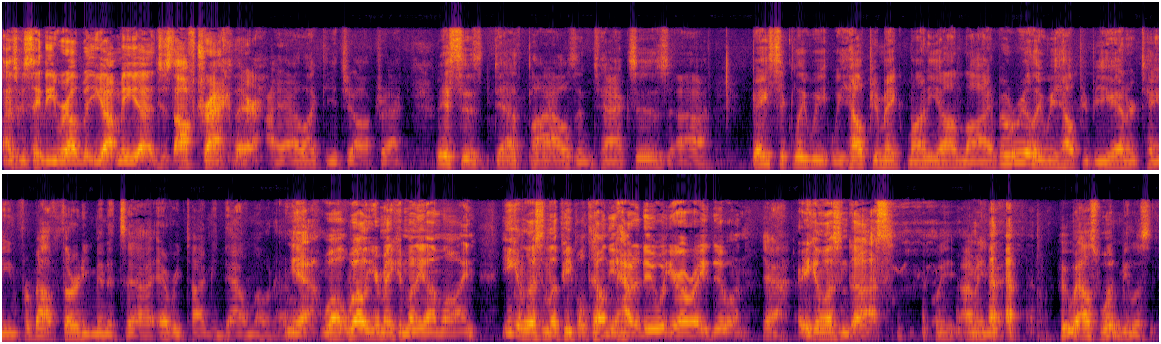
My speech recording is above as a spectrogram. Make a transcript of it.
I was gonna say derailed, but you got me uh, just off track there. I, I like to get you off track. This is Death Piles and Taxes. Basically, we, we help you make money online, but really we help you be entertained for about 30 minutes uh, every time you download us. Yeah. Well, well, you're making money online. You can listen to the people telling you how to do what you're already doing. Yeah. Or you can listen to us. We, I mean, uh, who else wouldn't be listening?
